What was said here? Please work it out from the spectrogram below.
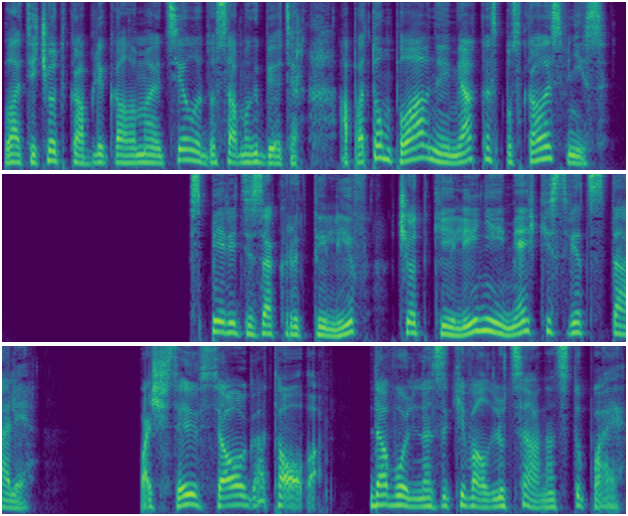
Платье четко облегало мое тело до самых бедер, а потом плавно и мягко спускалось вниз. Спереди закрытый лиф, четкие линии и мягкий свет стали. «Почти все готово», — довольно закивал Люциан, отступая.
